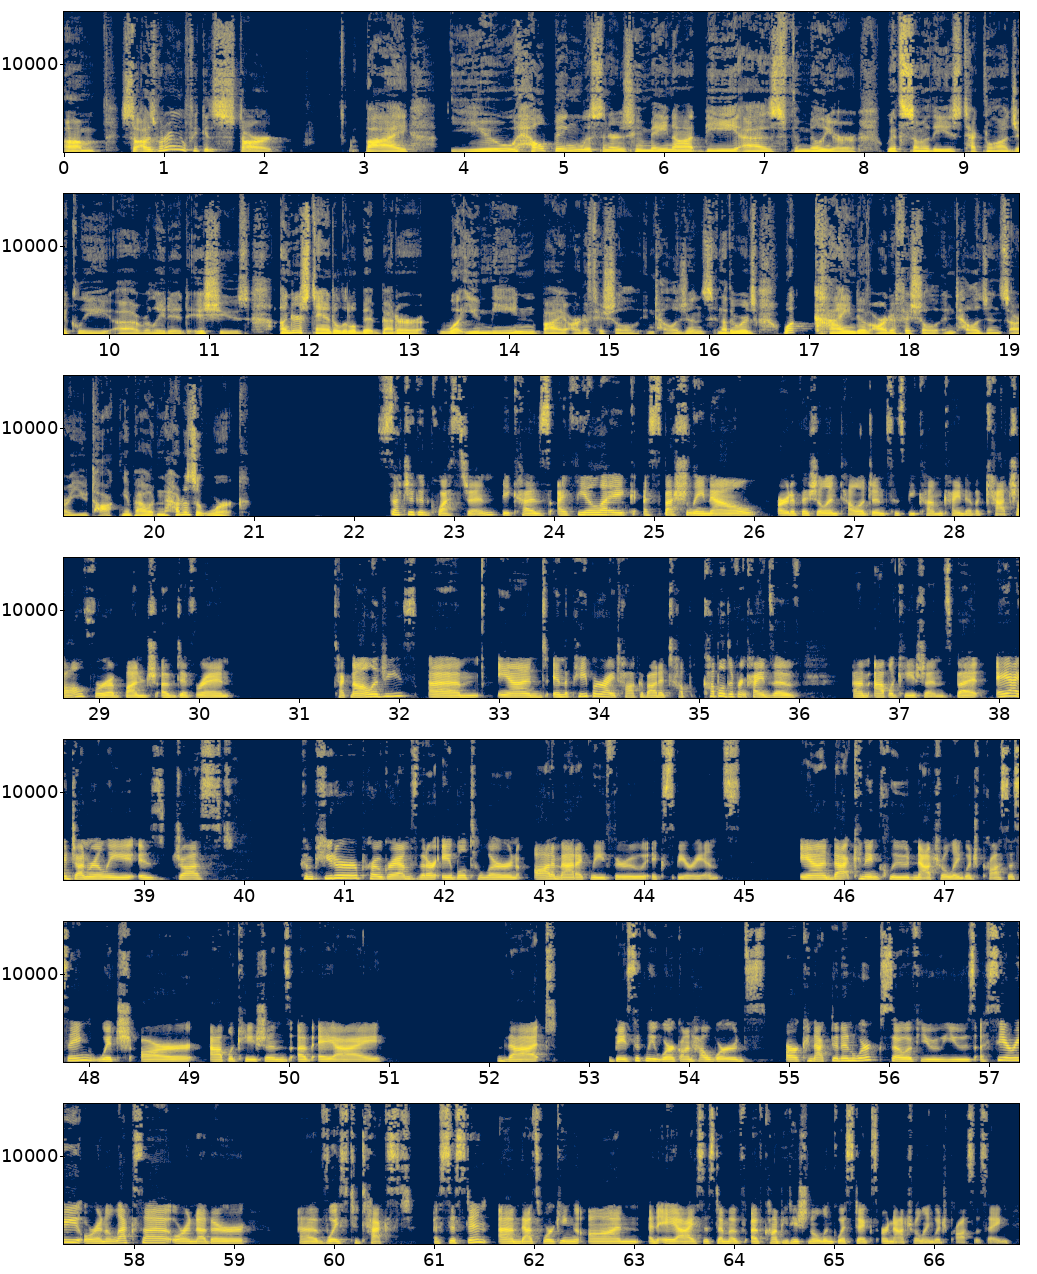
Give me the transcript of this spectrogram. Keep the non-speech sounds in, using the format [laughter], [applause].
Um, so I was wondering if we could start by you helping listeners who may not be as familiar with some of these technologically uh, related issues understand a little bit better what you mean by artificial intelligence. In other words, what kind of artificial intelligence are you talking about and how does it work? Such a good question because I feel like, especially now, artificial intelligence has become kind of a catch all for a bunch of different technologies. Um, and in the paper, I talk about a t- couple different kinds of um, applications, but AI generally is just computer programs that are able to learn automatically through experience. And that can include natural language processing, which are applications of AI that basically work on how words are connected and work. So if you use a Siri or an Alexa or another uh, voice to text assistant um, that's working on an AI system of, of computational linguistics or natural language processing.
